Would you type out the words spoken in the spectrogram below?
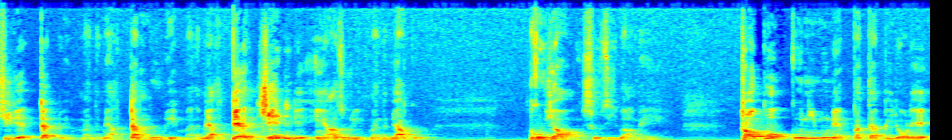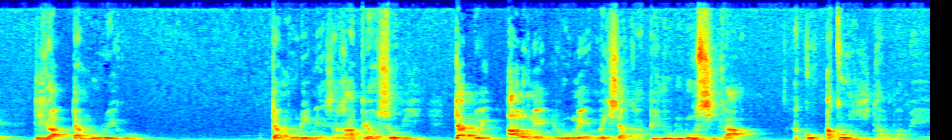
ရှိတဲ့တက်တွေမှန်သမျှတက်မှုတွေမှန်သမျှပြန်ကျင်းနေတဲ့အင်အားစုတွေမှန်သမျှကိုအခုရောက်အောင်စူစည်းပါမယ်ထောက်ဖို့ကူညီမှုနဲ့ပတ်သက်ပြီးတော့လေဒီကတက်မှုတွေကိုတက်မှုတွေနဲ့စကားပြောဆိုပြီးတက်တွေအားလုံးနဲ့လူလူနဲ့မိတ်ဆက်ကပြည်သူလူထုစီကအကူအကူညီတောင်းပါမယ်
